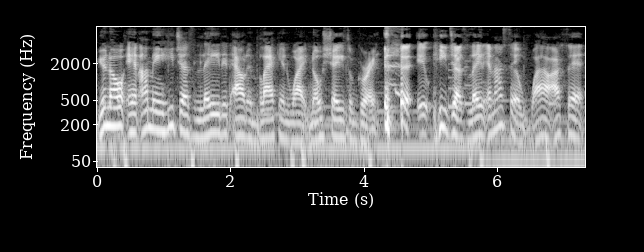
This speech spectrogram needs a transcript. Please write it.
You know, and I mean, he just laid it out in black and white, no shades of gray. it, he just laid, and I said, "Wow!" I said,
